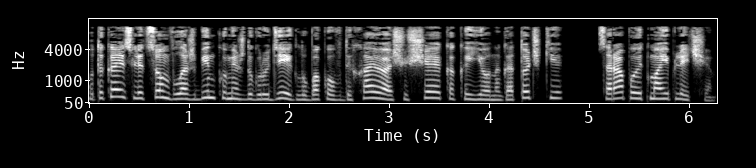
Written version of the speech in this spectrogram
Утыкаюсь лицом в ложбинку между грудей и глубоко вдыхаю, ощущая, как ее ноготочки царапают мои плечи.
